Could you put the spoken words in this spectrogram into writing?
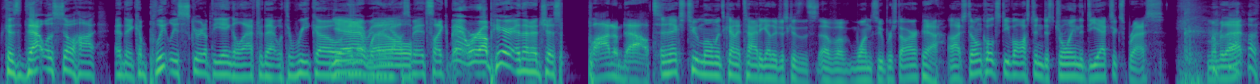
because that was so hot, and they completely screwed up the angle after that with Rico Yeah, and everything well. else. Man, it's like, man, we're up here, and then it just bottomed out. The next two moments kind of tie together just because of, of one superstar. Yeah. Uh, Stone Cold Steve Austin destroying the DX Express. Remember that? the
